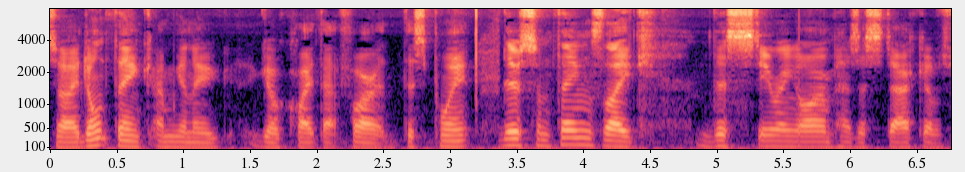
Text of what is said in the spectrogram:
So I don't think I'm going to go quite that far at this point. There's some things like this steering arm has a stack of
